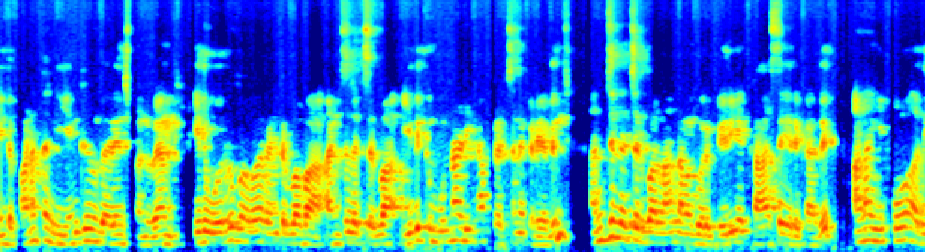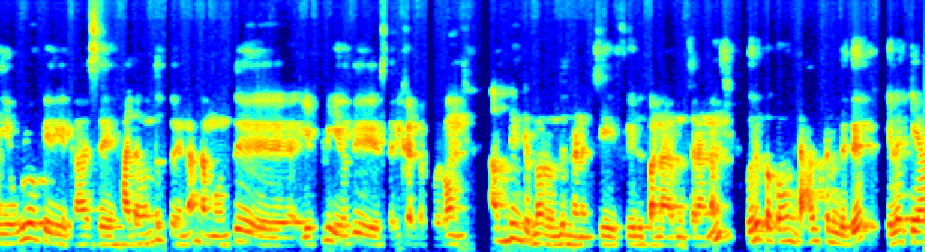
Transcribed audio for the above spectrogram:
இந்த பணத்தை நீ எங்க இருந்து அரேஞ்ச் பண்ணுவேன் இது ஒரு ரூபாவா ரெண்டு ரூபாவா அஞ்சு லட்ச ரூபாய் இதுக்கு முன்னாடினா பிரச்சனை கிடையாது. அஞ்சு லட்ச ரூபாய்லாம் நமக்கு ஒரு பெரிய காசே இருக்காது. ஆனா இப்போ அது எவ்வளவு பெரிய காசு? அதை வந்து நம்ம வந்து எப்படி வந்து சரி கட்ட போறோம்? அப்படின்ற மாதிரி வந்து நினைச்சு ஃபீல் பண்ண ஆரம்பிச்சுறாங்க. ஒரு பக்கம் டாக்டர் இருந்துட்டு இலக்கியா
